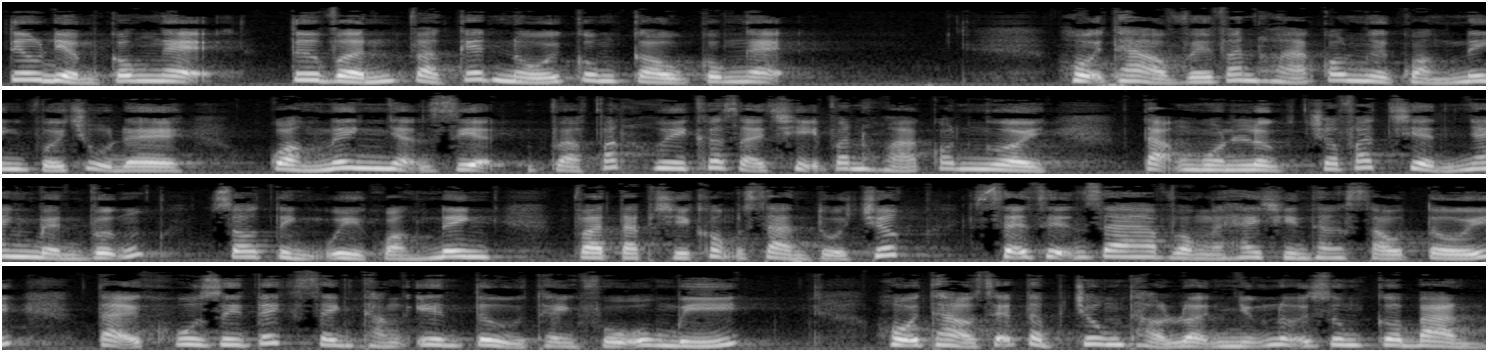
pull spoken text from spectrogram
tiêu điểm công nghệ, tư vấn và kết nối cung cầu công nghệ. Hội thảo về văn hóa con người Quảng Ninh với chủ đề Quảng Ninh nhận diện và phát huy các giá trị văn hóa con người, tạo nguồn lực cho phát triển nhanh bền vững do tỉnh ủy Quảng Ninh và tạp chí Cộng sản tổ chức sẽ diễn ra vào ngày 29 tháng 6 tới tại khu di tích danh thắng Yên Tử, thành phố Uông Bí. Hội thảo sẽ tập trung thảo luận những nội dung cơ bản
